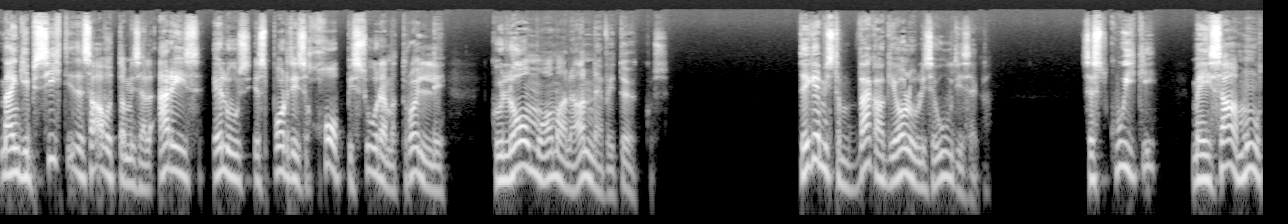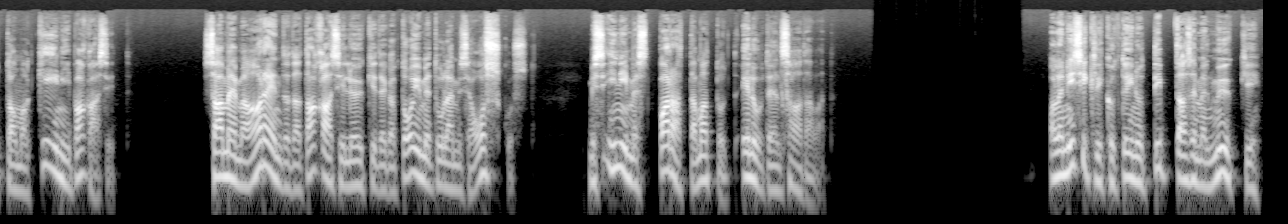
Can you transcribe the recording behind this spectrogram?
mängib sihtide saavutamisel äris, elus ja spordis hoopis suuremat rolli kui loomuomane anne või töökus. tegemist on vägagi olulise uudisega, sest kuigi me ei saa muuta oma geenipagasit. saame me arendada tagasilöökidega toimetulemise oskust, mis inimest paratamatult eluteel saadavad. olen isiklikult teinud tipptasemel müüki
